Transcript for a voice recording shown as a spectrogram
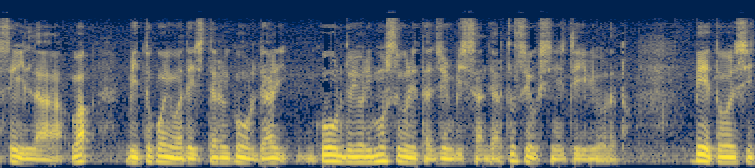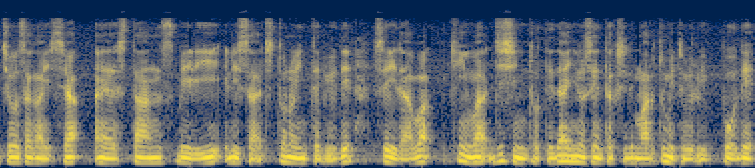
セイラーはビットコインはデジタルゴールであり、ゴールドよりも優れた準備資産であると強く信じているようだと。米投資調査会社スタンスベリーリサーチとのインタビューで、セイラーは金は自身にとって第2の選択肢でもあると認める一方で、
